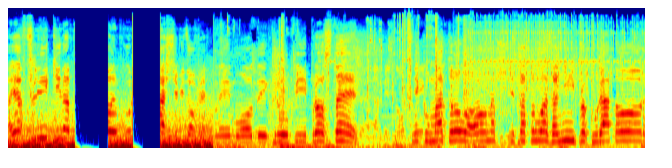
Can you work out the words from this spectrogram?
A ja fliki napisałem kurwa widzowie. My młody, grupi, proste. Nie kumato, a ona przecież tatą, a za nimi prokurator.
